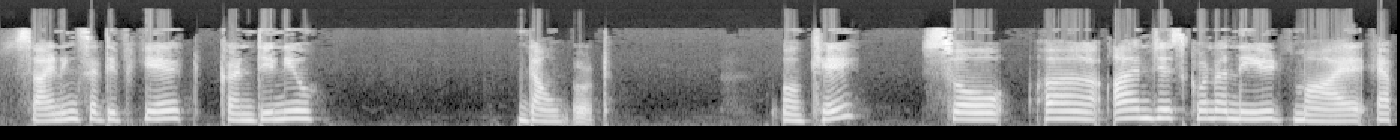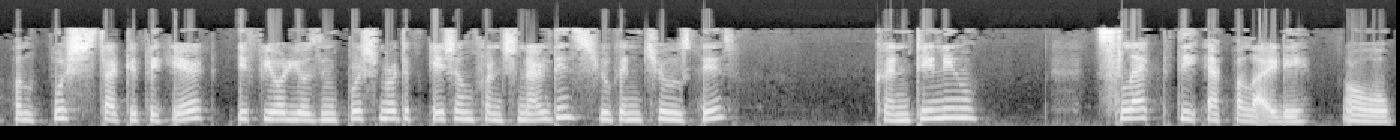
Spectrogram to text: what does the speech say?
signing certificate, continue, download. Okay, so uh, I'm just gonna need my Apple push certificate. If you're using push notification functionalities, you can choose this. Continue, select the Apple ID. Oh,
